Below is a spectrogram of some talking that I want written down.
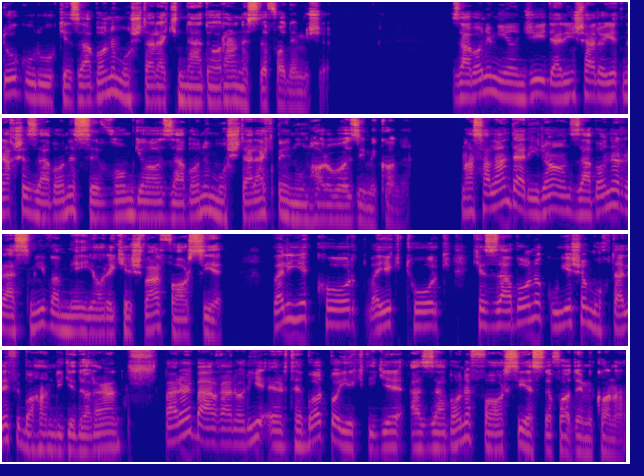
دو گروه که زبان مشترک ندارن استفاده میشه. زبان میانجی در این شرایط نقش زبان سوم یا زبان مشترک بین اونها رو بازی می‌کنه. مثلا در ایران زبان رسمی و معیار کشور فارسیه ولی یک کرد و یک ترک که زبان و گویش مختلفی با همدیگه دارن برای برقراری ارتباط با یکدیگه از زبان فارسی استفاده می‌کنن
